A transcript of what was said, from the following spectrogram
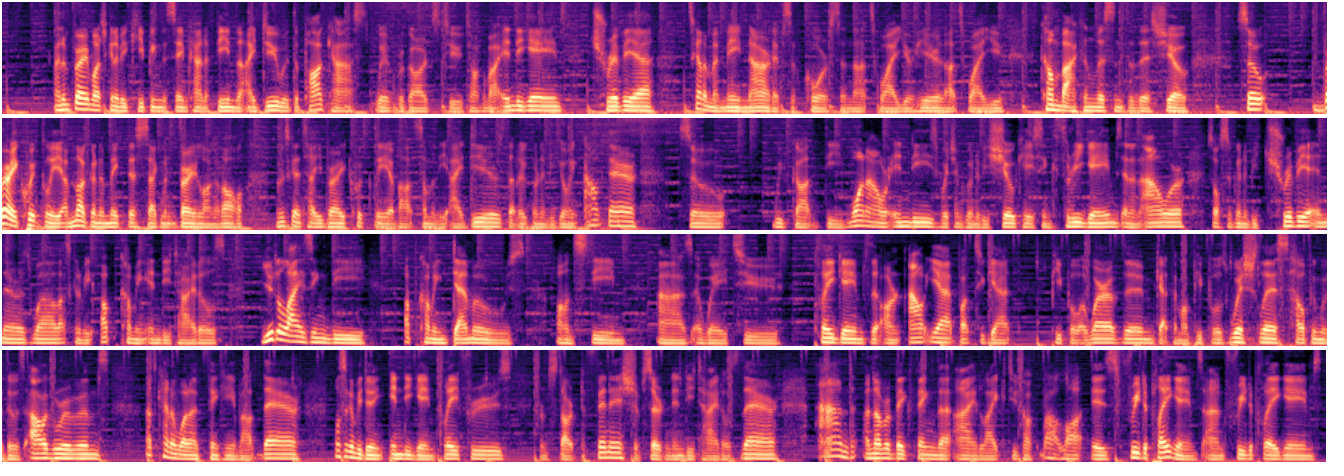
And I'm very much going to be keeping the same kind of theme that I do with the podcast with regards to talking about indie games, trivia. It's kind of my main narratives, of course, and that's why you're here. That's why you come back and listen to this show. So, very quickly, I'm not going to make this segment very long at all. I'm just going to tell you very quickly about some of the ideas that are going to be going out there. So, We've got the one hour indies, which I'm going to be showcasing three games in an hour. It's also going to be trivia in there as well. That's going to be upcoming indie titles, utilizing the upcoming demos on Steam as a way to play games that aren't out yet, but to get people aware of them, get them on people's wish lists, helping with those algorithms. That's kind of what I'm thinking about there. I'm also going to be doing indie game playthroughs from start to finish of certain indie titles there. And another big thing that I like to talk about a lot is free to play games. And free to play games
